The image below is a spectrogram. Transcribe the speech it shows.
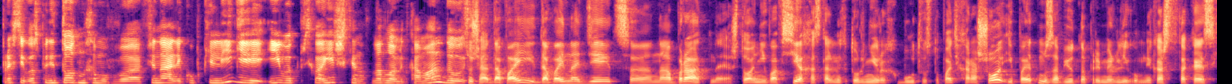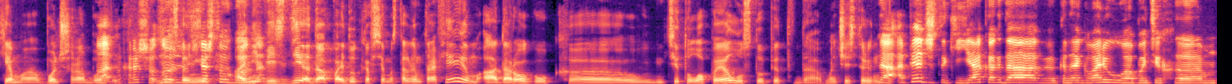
прости господи, Тоттенхэму в финале Кубки Лиги, и вот психологически надломит команду. Слушай, а давай, давай надеяться на обратное, что они во всех остальных турнирах будут выступать хорошо, и поэтому забьют на Премьер-лигу. Мне кажется, такая схема больше работает. Ладно, хорошо, ну, все они, что угодно. Они везде, да, пойдут ко всем остальным трофеям, а дорогу к э, титулу АПЛ уступит, да, Манчестер Юнайтед. Да, опять же таки, я когда, когда я говорю об этих э,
